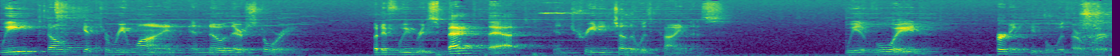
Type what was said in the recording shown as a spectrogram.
We don't get to rewind and know their story. But if we respect that and treat each other with kindness, we avoid hurting people with our words.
